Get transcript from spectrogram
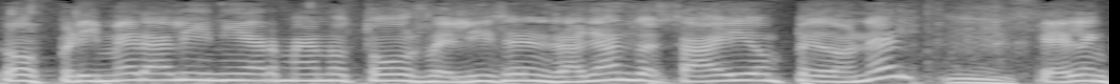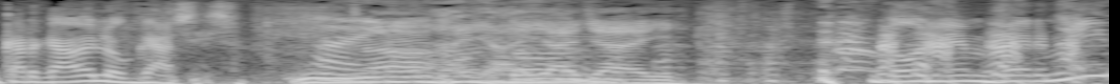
Los primera línea, hermano, todos felices ensayando. Estaba ahí don Pedonel, que es el encargado de los gases. Ay, ay, ay, ay. Don Enfermín,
